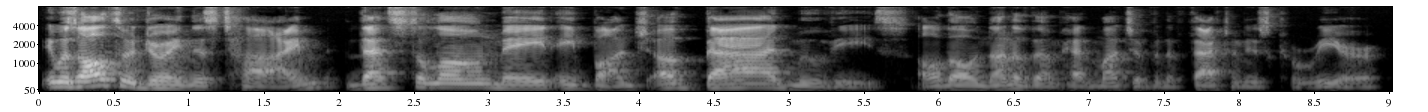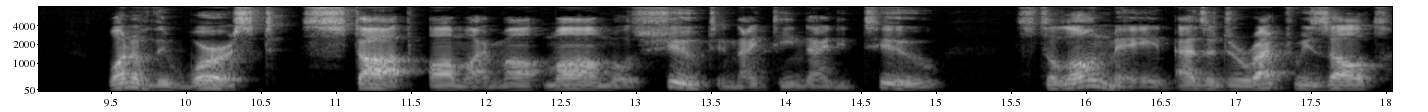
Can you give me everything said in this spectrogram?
It was also during this time that Stallone made a bunch of bad movies, although none of them had much of an effect on his career. One of the worst, Stop Or My Mom Will Shoot in 1992, Stallone made as a direct result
